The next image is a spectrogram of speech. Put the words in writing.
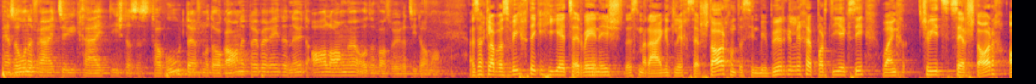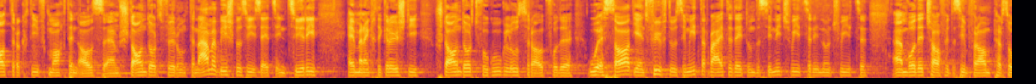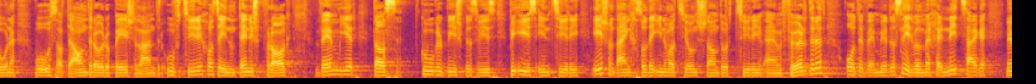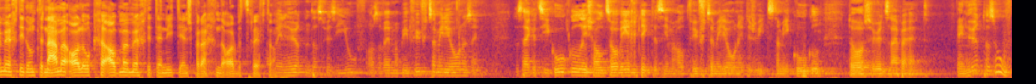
Personenfreizügigkeit, ist das ein Tabu? Dürfen wir da gar nicht drüber reden, nicht anlangen oder was würden Sie da machen? Also ich glaube, was wichtig hier jetzt erwähnen ist, dass wir eigentlich sehr stark, und das sind wir bürgerliche Partien gewesen, die eigentlich die Schweiz sehr stark attraktiv gemacht haben als ähm, Standort für Unternehmen. Beispielsweise jetzt in Zürich haben wir eigentlich den grössten Standort von Google außerhalb von den USA. Die haben 5000 Mitarbeiter dort und das sind nicht Schweizerinnen und Schweizer, ähm, die dort arbeiten. Das sind vor allem Personen, die aus den anderen europäischen Ländern auf Zürich sind. Und dann ist die Frage, wenn wir das Google beispielsweise bei uns in Zürich ist und eigentlich so den Innovationsstandort Zürich ähm, fördert oder wenn wir das nicht, weil wir können nicht sagen, wir möchten die Unternehmen anlocken, aber wir möchten dann nicht die entsprechenden Arbeitskräfte haben. Wann hört denn das für Sie auf? Also wenn wir bei 15 Millionen sind? dann sagen Sie, Google ist halt so wichtig, dass sind wir halt 15 Millionen in der Schweiz, damit Google da ein schönes Leben hat. Wann hört das auf?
